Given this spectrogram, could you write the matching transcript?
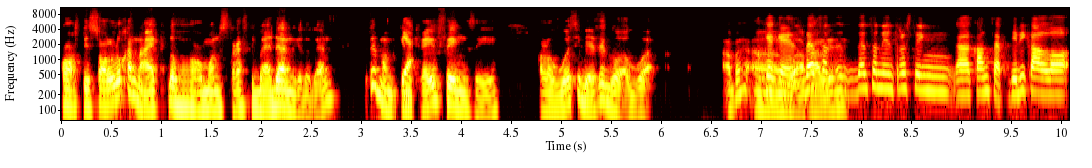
kortisol lu kan naik tuh hormon stres di badan gitu kan. Itu emang bikin yeah. craving sih. Kalau gue sih biasanya gue gua apa? Oke, okay, okay. that's, a, that's an interesting uh, concept. Jadi kalau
